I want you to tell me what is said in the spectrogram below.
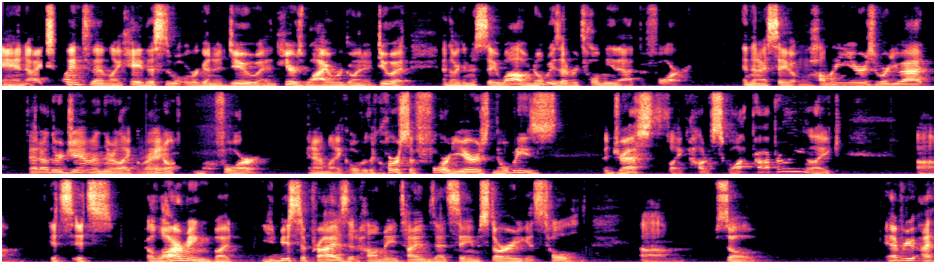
Mm-hmm. And I explain to them like, hey, this is what we're going to do, and here's why we're going to do it and they're going to say, "Wow, nobody's ever told me that before." And then I say, mm-hmm. "How many years were you at that other gym?" And they're like, right. "You know, four. And I'm like, "Over the course of four years, nobody's addressed like how to squat properly." Like, um, it's it's alarming, but you'd be surprised at how many times that same story gets told. Um, so every I,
